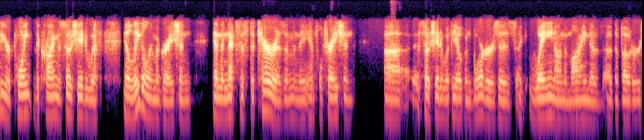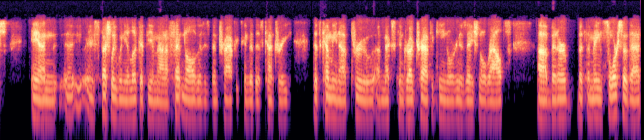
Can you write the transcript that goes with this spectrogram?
to your point, the crime associated with illegal immigration and the nexus to terrorism and the infiltration uh, associated with the open borders is uh, weighing on the mind of, of the voters. And uh, especially when you look at the amount of fentanyl that has been trafficked into this country that's coming up through Mexican drug trafficking organizational routes. Uh, but, are, but the main source of that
